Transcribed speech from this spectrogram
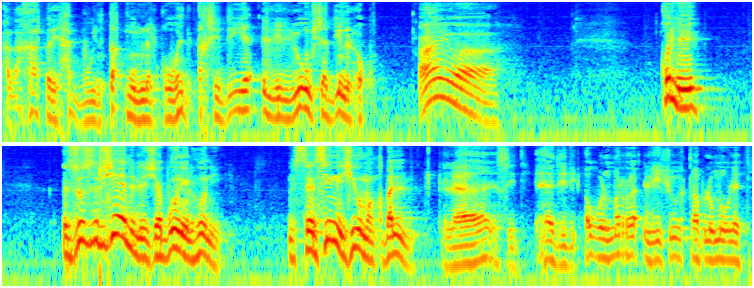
على خاطر يحبوا ينتقموا من القواد الاخشيديه اللي اليوم شادين الحكم. أيوه. قل لي الزوز رجال اللي جابوني لهوني مستانسين يجيو من قبل؟ لا يا سيدي هذه أول مرة اللي يجوا يقابلوا مولاتي.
